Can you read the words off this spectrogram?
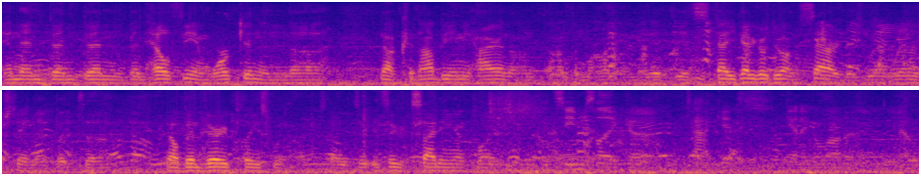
and then been, been, been healthy and working, and uh, no, could not be any higher than on, on Domani. I mean, it, it's now you got to go do it on Saturdays. We, we understand that, but uh, you know, been very pleased with him. So it's, a, it's an exciting young player. It seems like uh, Tackett's getting a lot of you know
